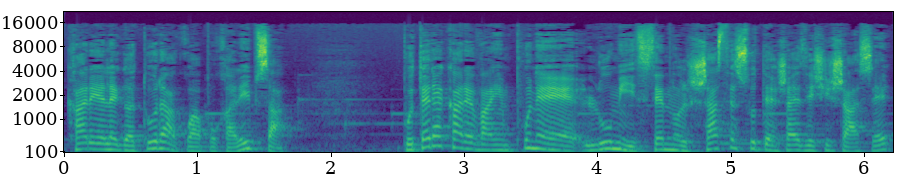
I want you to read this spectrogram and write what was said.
care e legătura cu Apocalipsa? Puterea care va impune lumii semnul 666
